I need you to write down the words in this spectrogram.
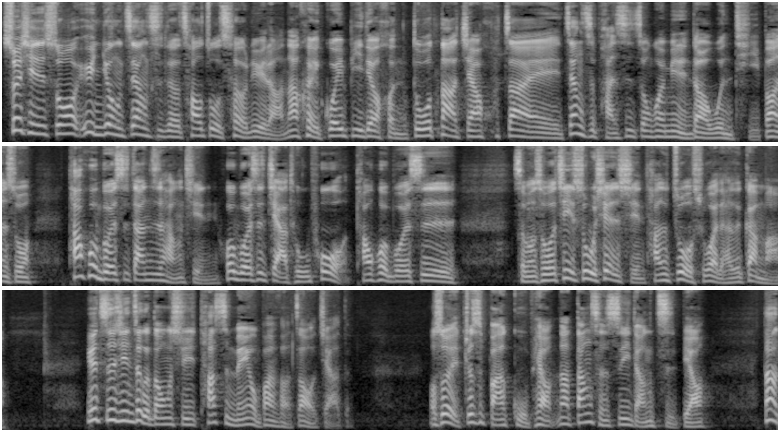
所以其实说运用这样子的操作策略啦，那可以规避掉很多大家在这样子盘势中会面临到的问题，包含说它会不会是单日行情，会不会是假突破，它会不会是怎么说技术线型，它是做出来的还是干嘛？因为资金这个东西它是没有办法造假的哦，所以就是把股票那当成是一档指标，那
